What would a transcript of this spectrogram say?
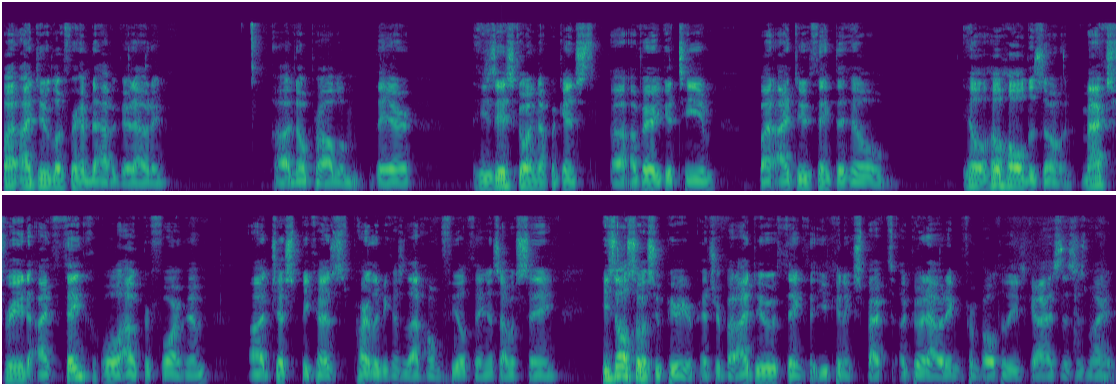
but I do look for him to have a good outing. Uh, no problem there. He's is going up against uh, a very good team, but I do think that he'll he'll he'll hold his own. Max Fried, I think, will outperform him, uh, just because partly because of that home field thing, as I was saying. He's also a superior pitcher, but I do think that you can expect a good outing from both of these guys. This is my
